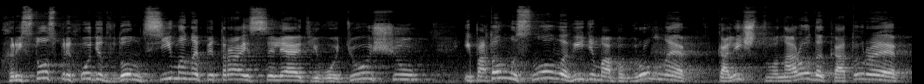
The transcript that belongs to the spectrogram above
Христос приходит в дом Симона Петра, исцеляет его тещу, и потом мы снова видим огромное количество народа, которое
